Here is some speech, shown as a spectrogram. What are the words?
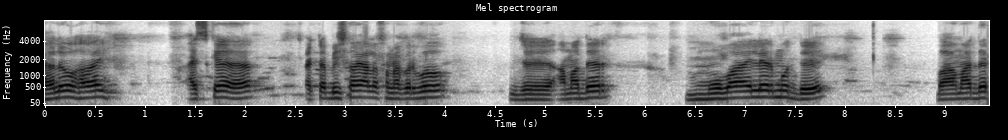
হ্যালো, হাই। আজকে একটা বিষয় আলোচনা করব যে আমাদের মোবাইলের মধ্যে বা আমাদের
